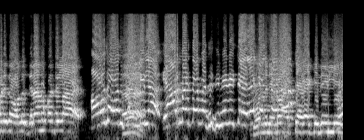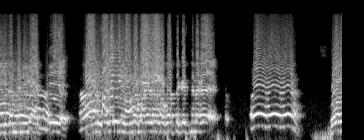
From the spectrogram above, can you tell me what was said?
ಮಾಡಿದ ಒಂದು ದಿನಾನು ಕಂಡಿಲ್ಲ. ಹೌದ್ ಹೌದು. ಕಂಡಿಲ್ಲ. ಯಾರ್ ಮಾಡ್ತಾರ ಮತ್ತೆ ದಿನನಿತ್ಯ ಎಲ್ಲ ಒಂದು ನೀನು? ಅತ್ತಿ ಹಾಕಿದಿ ಇಲ್ಲಿ ಇದ ಮನಿಗೆ ಅತ್ತಿ ಮನೆಗೆ. ಮಾಡಿಲ್ಲ ಗೊತ್ತಾಕೈತಿ ನಿನಗೆ. ಹೋಗ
